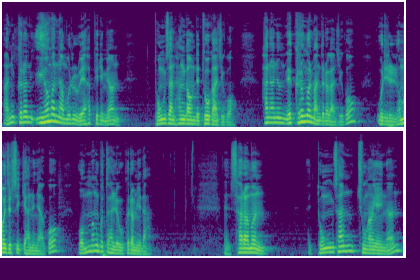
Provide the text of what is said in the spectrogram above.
아니 그런 위험한 나무를 왜 하필이면 동산 한가운데 둬 가지고 하나님은 왜 그런 걸 만들어 가지고 우리를 넘어질 수 있게 하느냐고 원망부터 하려고 그럽니다. 사람은 동산 중앙에 있는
